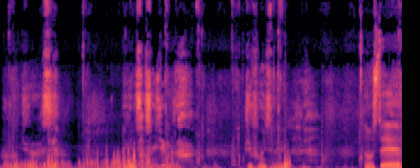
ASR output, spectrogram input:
안 오는 이유를 알았어요. 여기는 4,200m 뷰포인트네요. 너무스테.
